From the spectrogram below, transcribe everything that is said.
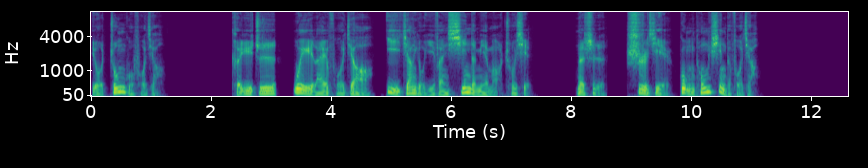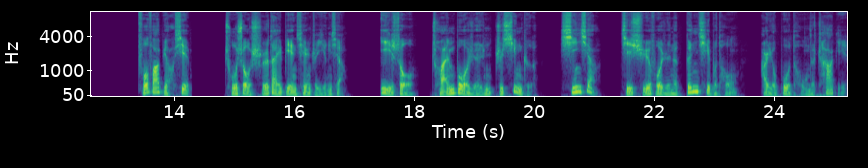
有中国佛教，可预知。未来佛教亦将有一番新的面貌出现，那是世界共通性的佛教。佛法表现，除受时代变迁之影响，亦受传播人之性格、心相及学佛人的根气不同而有不同的差别。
